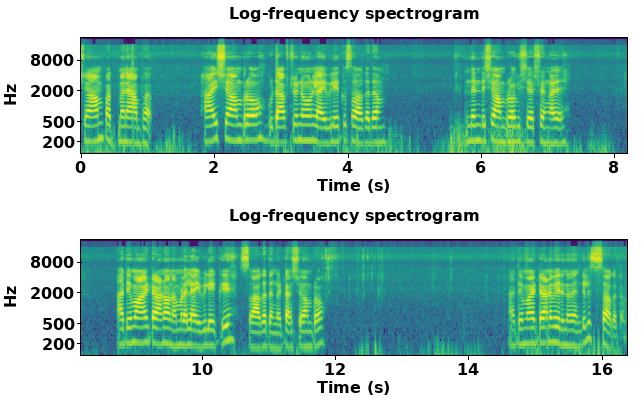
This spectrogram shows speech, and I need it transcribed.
Shyam Padmanabha. Hi Shyam bro. Good afternoon. ലൈവിലേക്ക് സ്വാഗതം. എന്തുണ്ട് ശ്യാം ബ്രോ വിശേഷങ്ങൾ? ആദ്യമായിട്ടാണോ നമ്മളെ ലൈവിലേക്ക് സ്വാഗതം കേട്ടോ ശ്യാം ബ്രോ? ആദ്യമായിട്ടാണ് വരുന്നതെങ്കിൽ സ്വാഗതം.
